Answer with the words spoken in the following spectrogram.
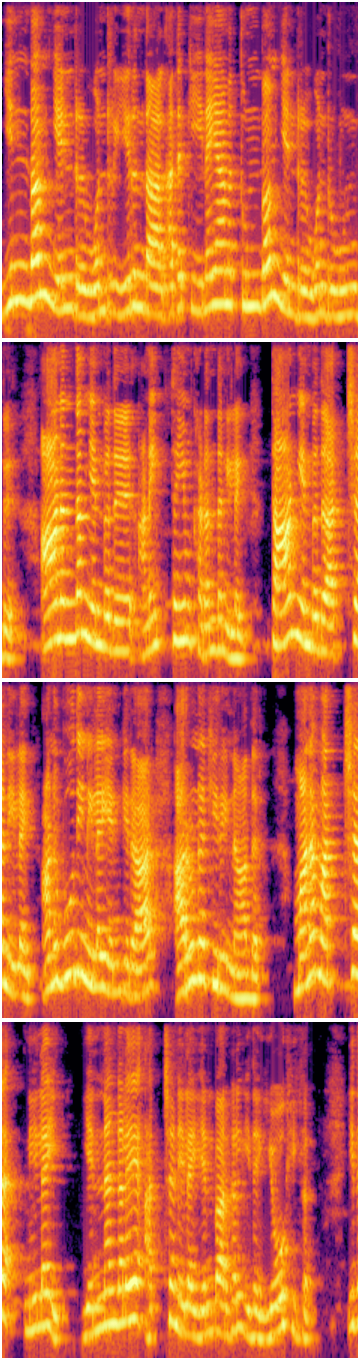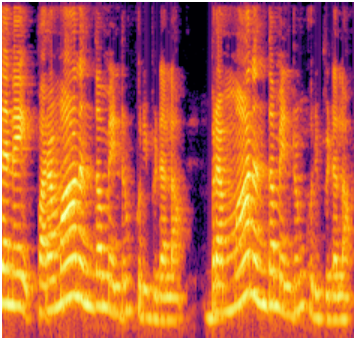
இன்பம் என்று ஒன்று இருந்தால் அதற்கு இணையான துன்பம் என்று ஒன்று உண்டு. ஆனந்தம் என்பது அனைத்தையும் கடந்த நிலை. தான் என்பது அற்ற நிலை. அனுபூதி நிலை என்கிறார் அருணகிரிநாதர். மனமற்ற நிலை எண்ணங்களே அற்ற நிலை என்பார்கள் இதை யோகிகள். இதனை பரமானந்தம் என்றும் குறிப்பிடலாம் பிரம்மானந்தம் என்றும் குறிப்பிடலாம்.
